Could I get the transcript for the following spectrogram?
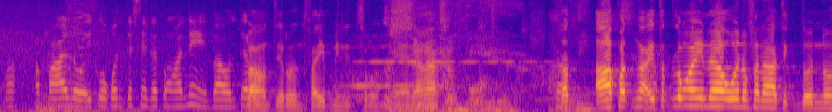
pa- Papalo, iko-contest nila tong ano eh, bounty. Bounty run, 5 minutes run. Kaya na nga. Tat, apat nga, ay tatlo nga yung nakakuha ng Fnatic doon, no?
